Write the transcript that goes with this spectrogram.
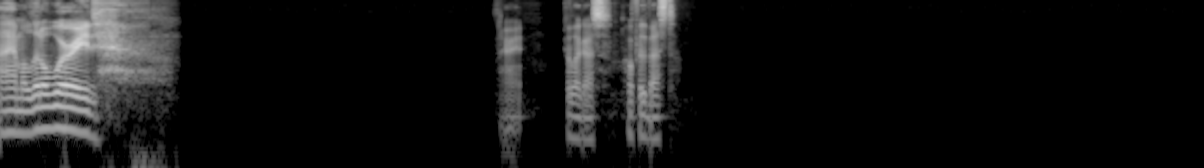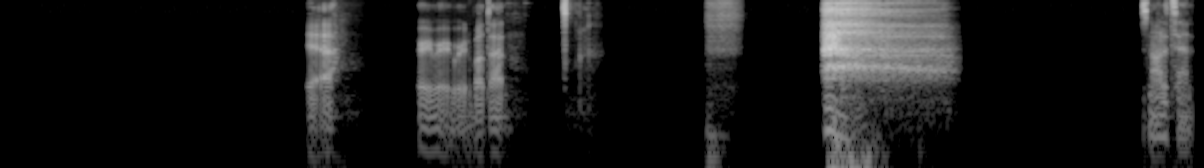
I am a little worried. All right. Good luck, us. Hope for the best. Yeah. Very, very worried about that. Not a 10.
